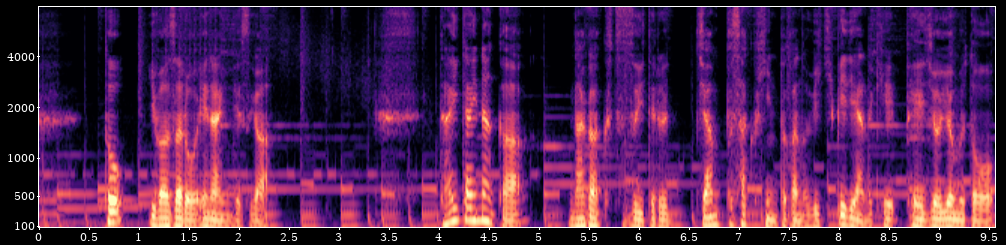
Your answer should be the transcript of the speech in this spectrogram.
と言わざるを得ないんですが、大体なんか長く続いてるジャンプ作品とかの Wikipedia のページを読むと、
